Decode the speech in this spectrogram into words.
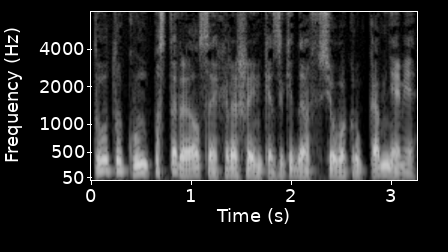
Тут Укун постарался, хорошенько закидав все вокруг камнями.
